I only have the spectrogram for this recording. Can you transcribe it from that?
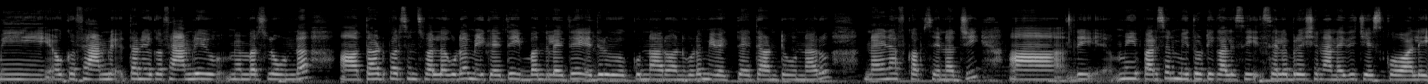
మీ ఒక ఫ్యామిలీ తన యొక్క ఫ్యామిలీ మెంబర్స్లో ఉండ థర్డ్ పర్సన్స్ వల్ల కూడా మీకైతే ఇబ్బందులు అయితే ఎదుర్కొన్నారు అని కూడా మీ వ్యక్తి అయితే అంటూ ఉన్నారు నైన్ ఆఫ్ కప్స్ ఎనర్జీ మీ పర్సన్ మీతోటి కలిసి సెలబ్రేషన్ అనేది చేసుకోవాలి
